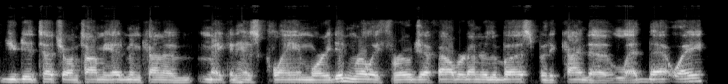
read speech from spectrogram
you did touch on Tommy Edman kind of making his claim where he didn't really throw Jeff Albert under the bus, but it kind of led that way.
